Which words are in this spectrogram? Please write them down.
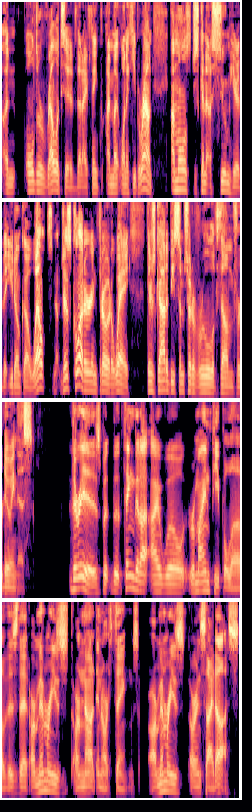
an older relative that I think I might want to keep around? I'm almost just going to assume here that you don't go, well, just clutter and throw it away. There's got to be some sort of rule of thumb for doing this. There is, but the thing that I, I, will remind people of is that our memories are not in our things. Our memories are inside us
